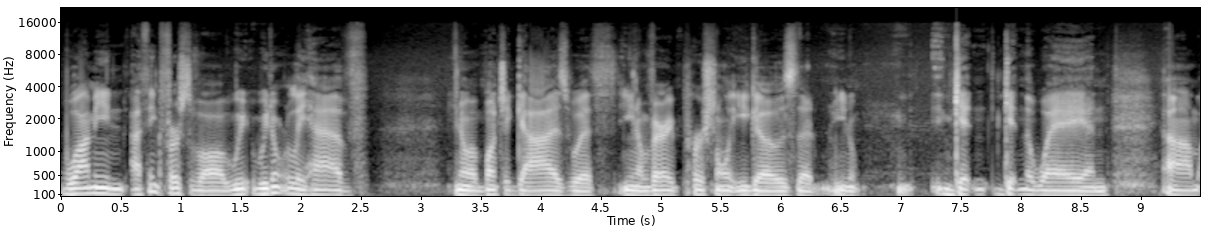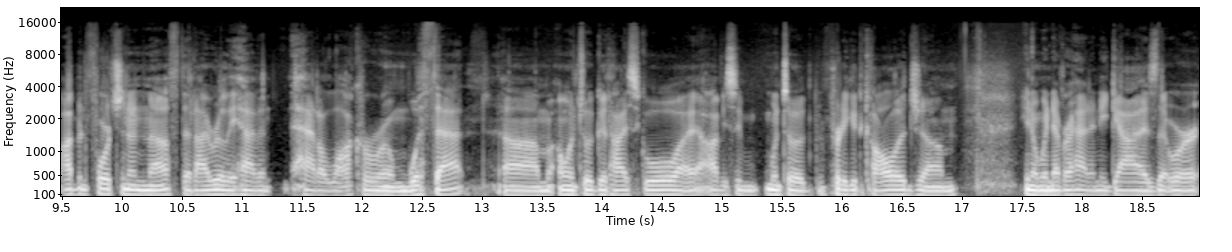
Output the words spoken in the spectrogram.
well, I mean, I think first of all, we, we don't really have, you know, a bunch of guys with, you know, very personal egos that, you know, get get in the way. And um, I've been fortunate enough that I really haven't had a locker room with that. Um, I went to a good high school. I obviously went to a pretty good college. Um, you know, we never had any guys that were,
